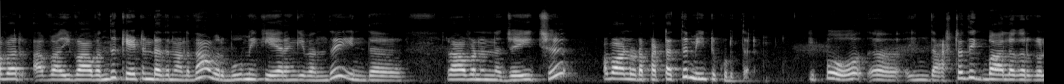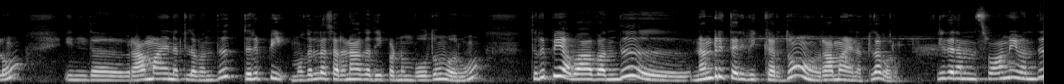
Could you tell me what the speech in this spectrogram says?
அவர் அவ இவா வந்து கேட்டுன்றதுனால தான் அவர் பூமிக்கு இறங்கி வந்து இந்த ராவணனை ஜெயிச்சு அவளோட பட்டத்தை மீட்டு கொடுத்தார். இப்போது இந்த அஷ்டதிக் பாலகர்களும் இந்த ராமாயணத்தில் வந்து திருப்பி முதல்ல சரணாகதி பண்ணும்போதும் வரும். திருப்பி அவள் வந்து நன்றி தெரிவிக்கிறதும் ராமாயணத்தில் வரும். இதை நம்ம சுவாமி வந்து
